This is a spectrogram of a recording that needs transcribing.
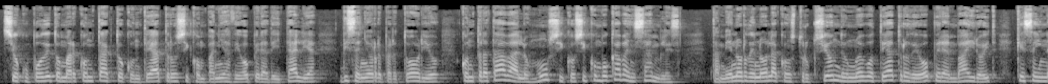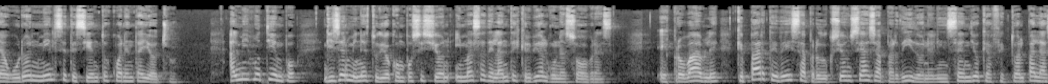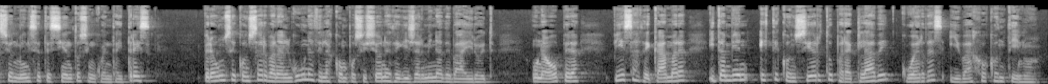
se ocupó de tomar contacto con teatros y compañías de ópera de Italia, diseñó repertorio, contrataba a los músicos y convocaba ensambles. También ordenó la construcción de un nuevo teatro de ópera en Bayreuth que se inauguró en 1748. Al mismo tiempo, Guillermina estudió composición y más adelante escribió algunas obras. Es probable que parte de esa producción se haya perdido en el incendio que afectó al palacio en 1753 pero aún se conservan algunas de las composiciones de Guillermina de Bayreuth, una ópera, piezas de cámara y también este concierto para clave, cuerdas y bajo continuo.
